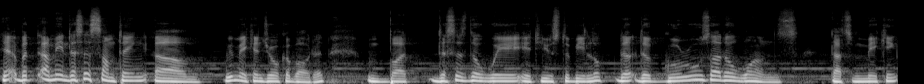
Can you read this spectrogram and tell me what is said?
Yeah, but I mean, this is something um, we make a joke about it, but this is the way it used to be. Look, the, the gurus are the ones that's making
